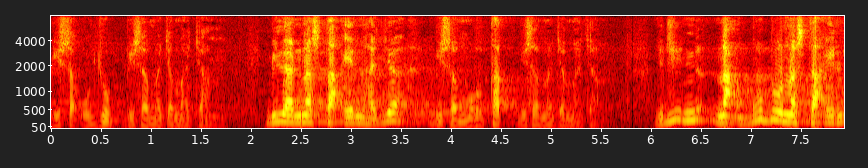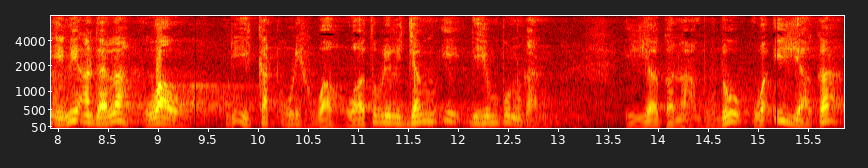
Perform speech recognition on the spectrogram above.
bisa ujub, bisa macam-macam. Bila nasta'in saja bisa murtad, bisa macam-macam. Jadi na'budu nasta'in ini adalah wow, diikat oleh wow. Wow itu boleh jam'i, dihimpunkan Iyyaka na'budu wa iyyaka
